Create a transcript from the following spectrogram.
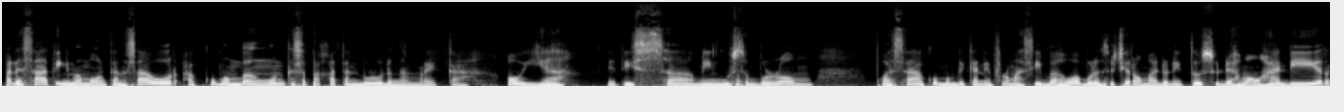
pada saat ingin membangunkan sahur, aku membangun kesepakatan dulu dengan mereka. Oh iya, jadi seminggu sebelum puasa aku memberikan informasi bahwa bulan suci Ramadan itu sudah mau hadir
